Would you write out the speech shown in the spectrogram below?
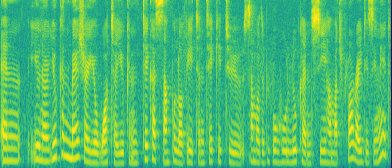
And, you know, you can measure your water. You can take a sample of it and take it to some of the people who look and see how much fluoride is in it.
